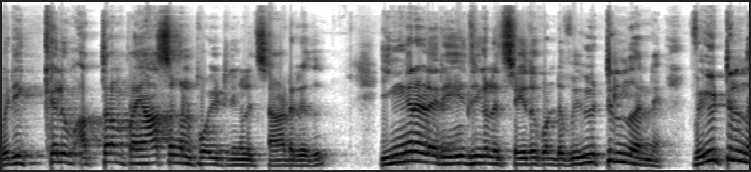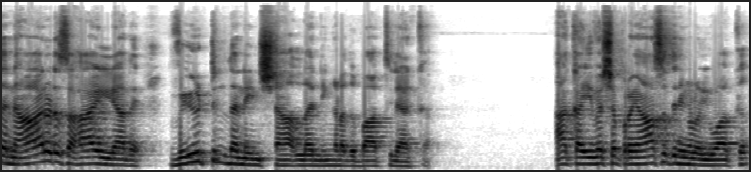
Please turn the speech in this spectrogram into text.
ഒരിക്കലും അത്തരം പ്രയാസങ്ങൾ പോയിട്ട് നിങ്ങൾ ചാടരുത്. ഇങ്ങനെയുള്ള രീതികൾ ചെയ്തുകൊണ്ട് വീട്ടിൽ നിന്ന് തന്നെ വീട്ടിൽ നിന്ന് തന്നെ ആരുടെ സഹായം ഇല്ലാതെ വീട്ടിൽ തന്നെ ഇൻഷാല്ല നിങ്ങളത് ബാത്തിലാക്കുക. ആ കൈവശ പ്രയാസത്തിന് നിങ്ങൾ ഒഴിവാക്കുക.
